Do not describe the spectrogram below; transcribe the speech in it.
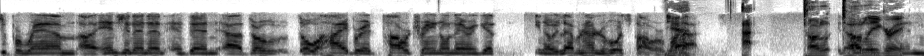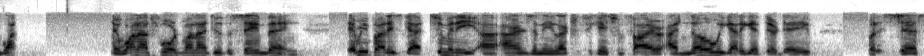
super Ram uh, engine in it, and then uh, throw throw a hybrid powertrain on there and get you know 1100 horsepower. Why not? I totally, You know, totally agree. And what? And why not Ford? Why not do the same thing? Everybody's got too many uh, irons in the electrification fire. I know we got to get there, Dave, but it's just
